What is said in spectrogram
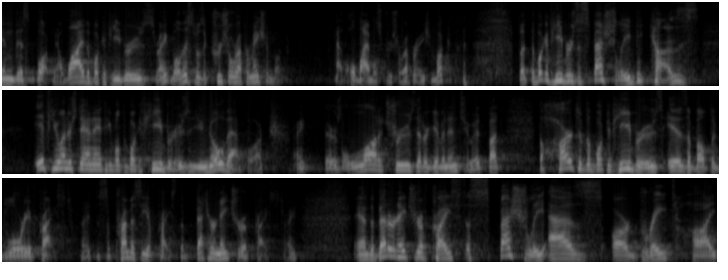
in this book. Now, why the book of Hebrews, right? Well, this was a crucial Reformation book. Now, the whole Bible's a crucial Reformation book. but the book of Hebrews, especially because if you understand anything about the book of Hebrews and you know that book, right, there's a lot of truths that are given into it, but the heart of the book of Hebrews is about the glory of Christ, right? The supremacy of Christ, the better nature of Christ, right? And the better nature of Christ, especially as our great high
